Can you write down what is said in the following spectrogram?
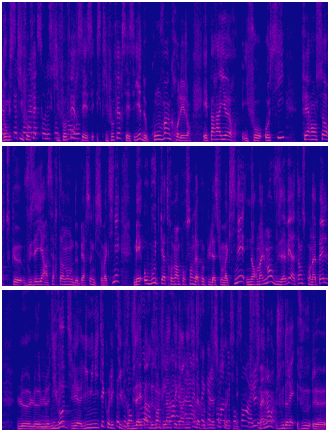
Donc, ce qu'il faut, faire, faut c'est, ce qu'il faut faire, c'est essayer de convaincre les gens. Et par ailleurs, il faut aussi faire en sorte que vous ayez un certain nombre de personnes qui sont vaccinées, mais au bout de 80% de la population vaccinée, normalement, vous avez atteint ce qu'on appelle le, niveau de l'immunité collective. Donc vous n'avez pas besoin que l'intégralité de la population soit vaccinée. Maintenant, je voudrais, je, euh,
